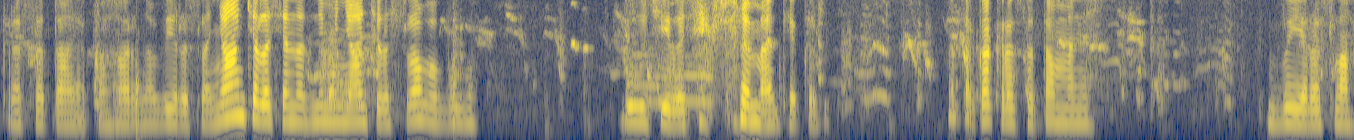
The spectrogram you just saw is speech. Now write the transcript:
Красота, яка гарна виросла. Нянчилася над ними, нянчилась, слава Богу. Получилось експеримент, як кажуть. Ось така красота в мене виросла.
